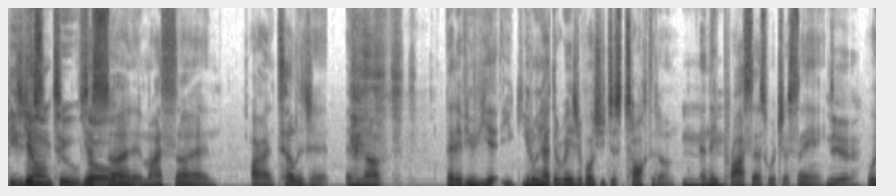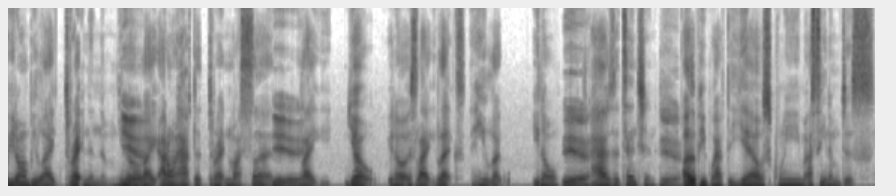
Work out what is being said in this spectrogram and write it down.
He's your- young too. Your so son and my son are intelligent enough that if you, you you don't have to raise your voice, you just talk to them, and they Mhm. process what you're saying. Yeah. Well, you don't be like threatening them. You know, Yeah. like I don't have to threaten my son. Yeah. Like, yo, you know, it's like Lex. And he like, you know, Yeah. has attention. Yeah. Other people have to yell, scream. I seen them just,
